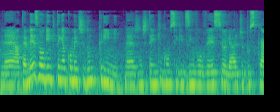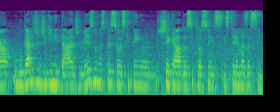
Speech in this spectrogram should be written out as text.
né? Até mesmo alguém que tenha cometido um crime, né? A gente tem que conseguir desenvolver esse olhar de buscar o lugar de dignidade, mesmo nas pessoas que tenham chegado a situações extremas assim.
